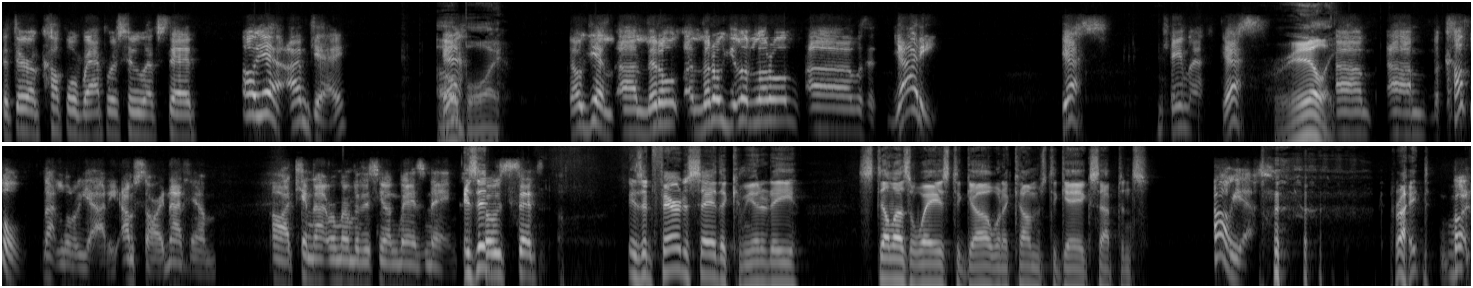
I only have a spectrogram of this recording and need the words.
that there are a couple rappers who have said, "Oh yeah, I'm gay." oh yeah. boy. Oh yeah, uh, little a little little little uh, was it Yachty? Yes, came out. Yes, Really? um, um, a couple, not little Yachty. I'm sorry, not him. Oh, I cannot remember this young man's name. Is it Who said? is it fair to say the community still has a ways to go when it comes to gay acceptance? Oh yes. Right? but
